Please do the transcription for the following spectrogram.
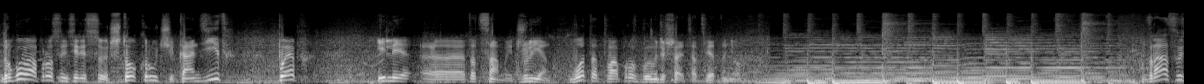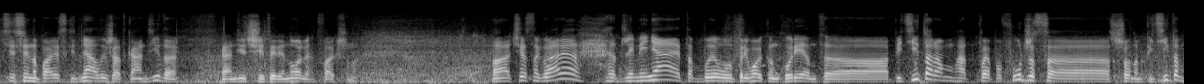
Другой вопрос интересует, что круче, Кандид, Пеп или э, этот самый Джульен? Вот этот вопрос будем решать, ответ на него. Здравствуйте, сегодня на повестке дня лыжи от Кандида, Кандид 4.0 от Факшена. А, честно говоря, для меня это был прямой конкурент э, Петитором от Пепа Фуджиса с Шоном Петитом.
